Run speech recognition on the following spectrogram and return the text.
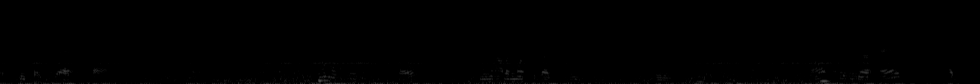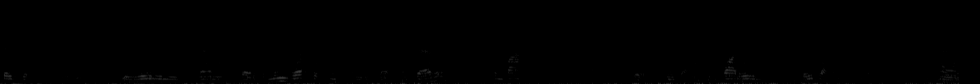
uh, people get uh, too much involved, not as much about painting the in your head how big this. Really need to demonstrate. And we work with people and we say, I get it. Come back and come back with the big idea. What is the big idea? Um,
